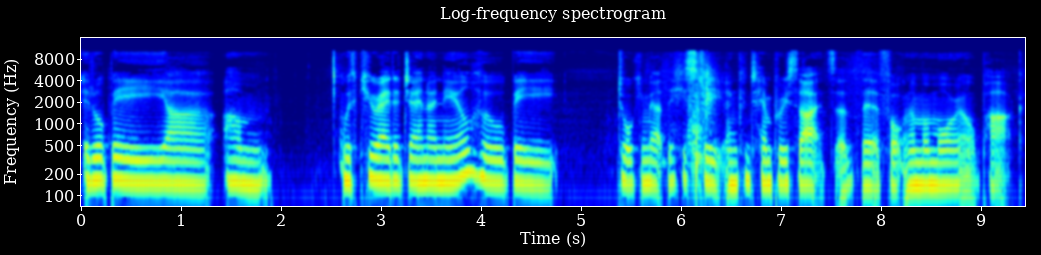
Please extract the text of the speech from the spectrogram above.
it'll be uh, um, with curator Jane O'Neill, who will be talking about the history and contemporary sites of the Fawkner Memorial Park.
